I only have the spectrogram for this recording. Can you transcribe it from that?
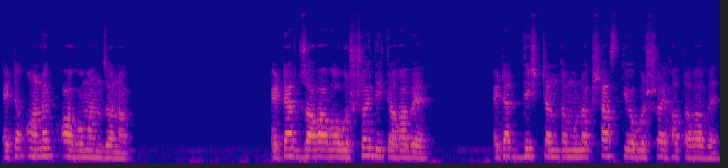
এটা অনেক অপমানজনক। এটার জবাব অবশ্যই দিতে হবে। এটার দৃষ্টান্তমূলক শাস্তি অবশ্যই হতে হবে।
